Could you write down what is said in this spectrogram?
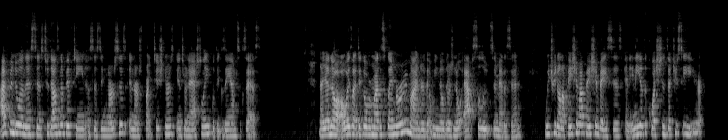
I've been doing this since 2015, assisting nurses and nurse practitioners internationally with exam success. Now, y'all know I always like to go over my disclaimer and reminder that we know there's no absolutes in medicine. We treat on a patient by patient basis, and any of the questions that you see here,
